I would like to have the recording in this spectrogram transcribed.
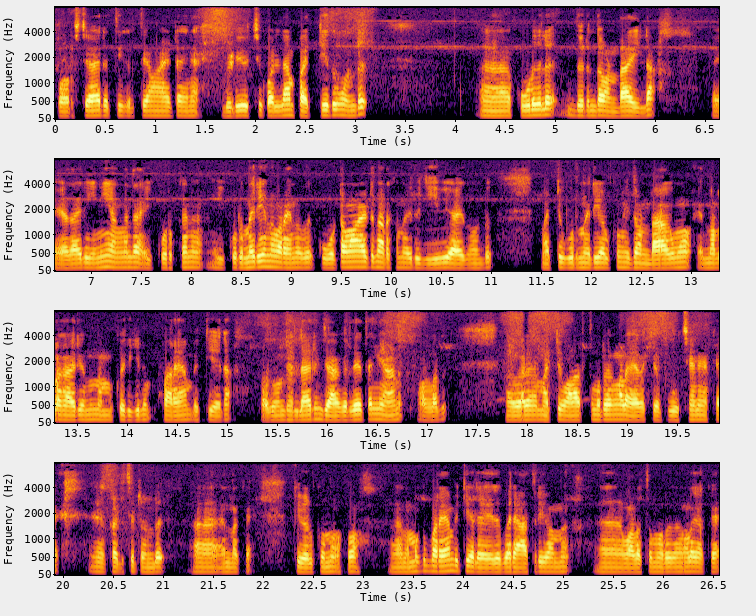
ഫോറസ്റ്റുകാരെത്തി കൃത്യമായിട്ട് അതിനെ വെടിവെച്ച് കൊല്ലാൻ പറ്റിയത് കൊണ്ട് കൂടുതൽ ദുരന്തം ഉണ്ടായില്ല. ഏതായാലും ഇനി അങ്ങനെ ഈ കുറുക്കന് ഈ കുറുനരി എന്ന് പറയുന്നത് കൂട്ടമായിട്ട് നടക്കുന്ന ഒരു ജീവി ആയതുകൊണ്ട് മറ്റു കുറുനരികൾക്കും ഇതുണ്ടാകുമോ എന്നുള്ള കാര്യമൊന്നും നമുക്കൊരിക്കലും പറയാൻ പറ്റിയല്ല അതുകൊണ്ട് എല്ലാവരും ജാഗ്രതയിൽ തന്നെയാണ് ഉള്ളത്. അതുപോലെ മറ്റു വളർത്തുമൃഗങ്ങൾ ഏതൊക്കെയോ പൂച്ചേനെയൊക്കെ കടിച്ചിട്ടുണ്ട് എന്നൊക്കെ കേൾക്കുന്നു. അപ്പോൾ നമുക്ക് പറയാൻ പറ്റിയല്ലേ ഇതിപ്പോൾ രാത്രി വന്ന് വളർത്തുമൃഗങ്ങളെയൊക്കെ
